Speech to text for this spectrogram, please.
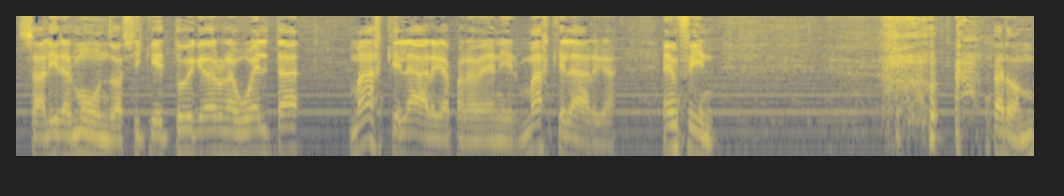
salir al mundo, así que tuve que dar una vuelta más que larga para venir, más que larga. En fin, perdón,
